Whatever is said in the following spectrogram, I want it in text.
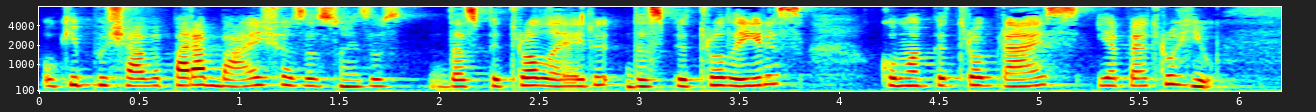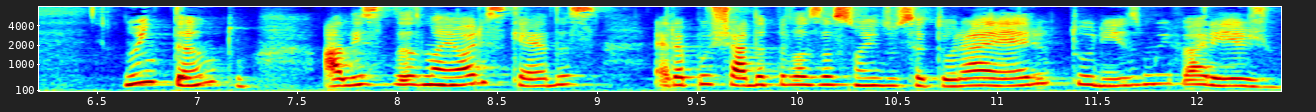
o que puxava para baixo as ações das, das petroleiras, como a Petrobras e a PetroRio. No entanto, a lista das maiores quedas era puxada pelas ações do setor aéreo, turismo e varejo,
